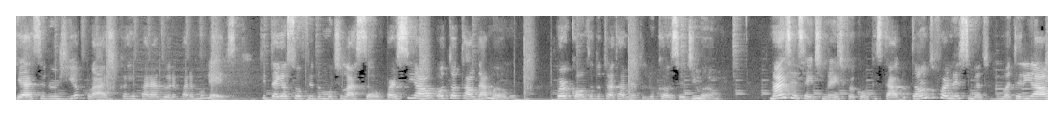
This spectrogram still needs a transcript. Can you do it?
que é a cirurgia plástica reparadora para mulheres, que tenha sofrido mutilação parcial ou total da mama, por conta do tratamento do câncer de mama. Mais recentemente foi conquistado tanto o fornecimento do material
